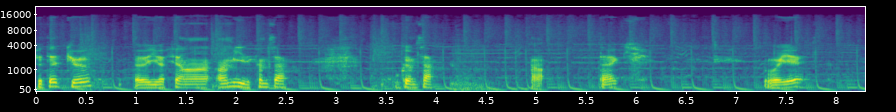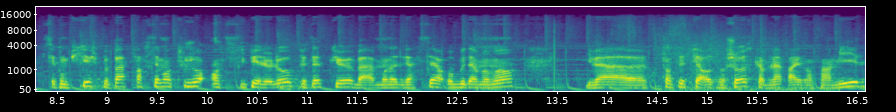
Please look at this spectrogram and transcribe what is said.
Peut-être que euh, il va faire un, un mid comme ça. Ou comme ça. Alors, tac. Vous voyez, c'est compliqué, je peux pas forcément toujours anticiper le lot. Peut-être que bah, mon adversaire, au bout d'un moment, il va euh, tenter de faire autre chose, comme là par exemple un mid.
